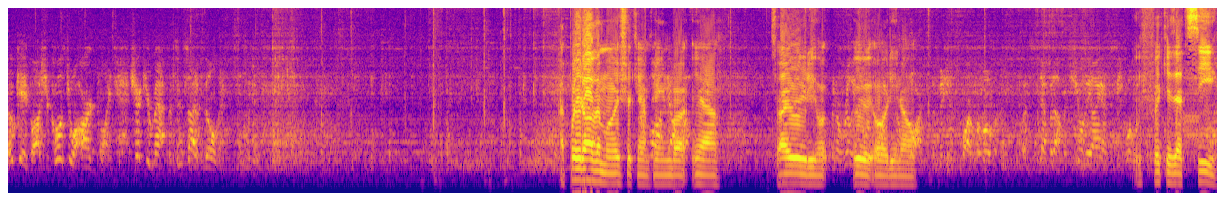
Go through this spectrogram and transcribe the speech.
Okay, boss, you're close to a hard point. Check your map. It's inside a building. I played all the militia campaign, but yeah. So I really, really already know. The frick is at sea? The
